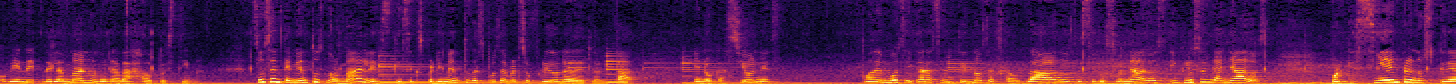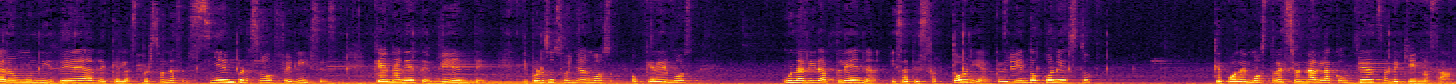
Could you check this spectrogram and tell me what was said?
o viene de la mano de una baja autoestima. Son sentimientos normales que se experimentan después de haber sufrido una deslealtad. En ocasiones podemos llegar a sentirnos defraudados, desilusionados, incluso engañados, porque siempre nos crearon una idea de que las personas siempre son felices, que nadie te miente, y por eso soñamos o queremos una vida plena y satisfactoria, creyendo con esto que podemos traicionar la confianza de quien nos ama.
